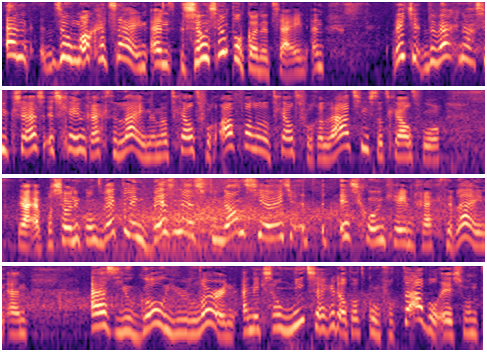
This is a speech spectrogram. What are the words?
En zo mag het zijn. En zo simpel kan het zijn. En weet je, de weg naar succes is geen rechte lijn. En dat geldt voor afvallen, dat geldt voor relaties, dat geldt voor ja, persoonlijke ontwikkeling, business, financiën. Weet je, het, het is gewoon geen rechte lijn. En as you go, you learn. En ik zal niet zeggen dat dat comfortabel is. Want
